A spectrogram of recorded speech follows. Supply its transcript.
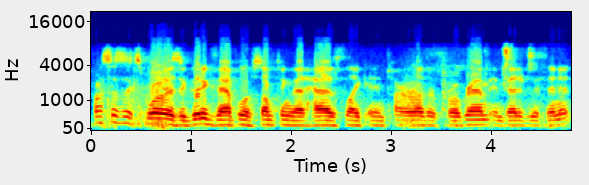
Process Explorer is a good example of something that has like an entire other program embedded within it.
